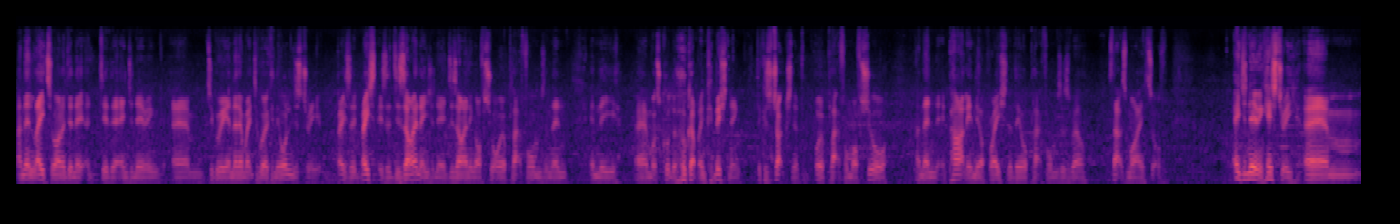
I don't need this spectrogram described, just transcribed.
And then later on, I did, did an engineering um, degree, and then I went to work in the oil industry, basically, basically as a design engineer, designing offshore oil platforms, and then in the um, what's called the hookup and commissioning, the construction of the oil platform offshore, and then partly in the operation of the oil platforms as well. So that was my sort of engineering history. Um,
